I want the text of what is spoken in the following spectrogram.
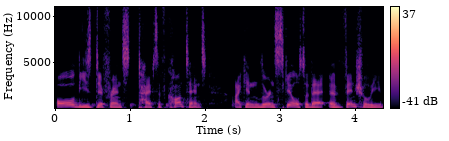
all these different types of content, I can learn skills so that eventually,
